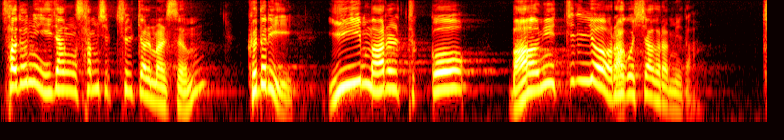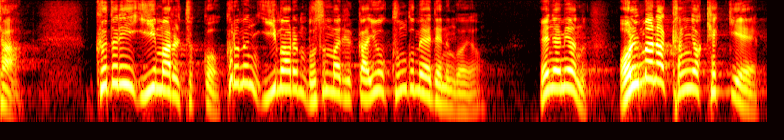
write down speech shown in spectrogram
사도행 2장 37절 말씀. 그들이 이 말을 듣고 마음이 찔려라고 시작을 합니다. 자, 그들이 이 말을 듣고 그러면 이 말은 무슨 말일까? 이거 궁금해야 되는 거예요. 왜냐하면 얼마나 강력했기에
